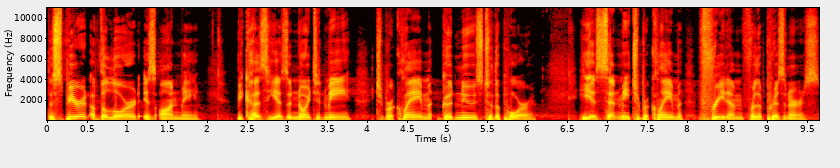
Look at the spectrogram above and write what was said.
The Spirit of the Lord is on me, because he has anointed me to proclaim good news to the poor. He has sent me to proclaim freedom for the prisoners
